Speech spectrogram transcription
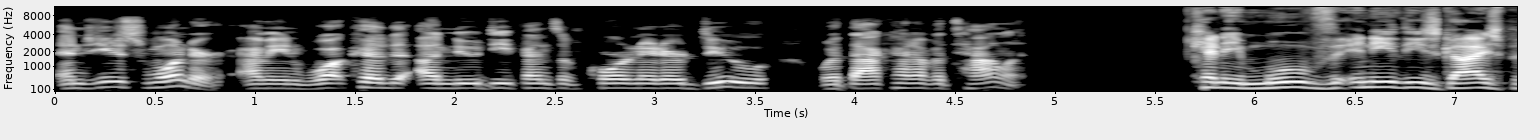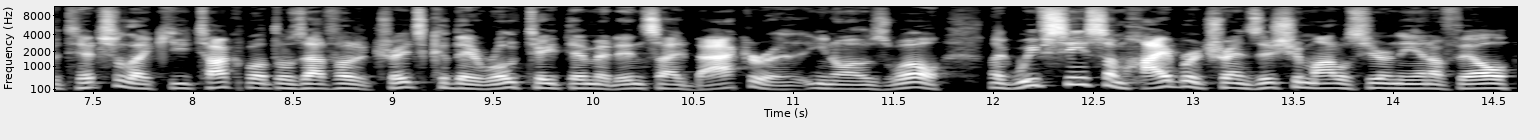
And you just wonder, I mean, what could a new defensive coordinator do with that kind of a talent? Can he move any of these guys potentially? Like you talk about those athletic traits, could they rotate them at inside backer, uh, you know, as well? Like we've seen some hybrid transition models here in the NFL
